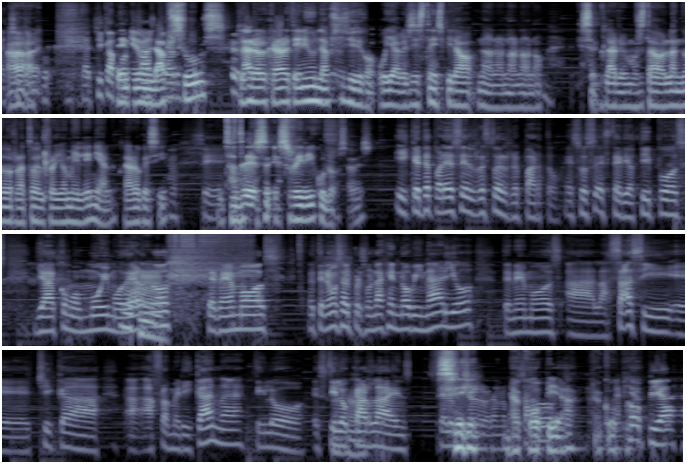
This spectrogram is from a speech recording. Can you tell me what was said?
la chica, ah, la chica tenido un lapsus. claro, claro, tenido un lapsus y digo, uy, a ver si está inspirado. No, no, no, no, no. claro, hemos estado hablando un rato del rollo millennial, claro que sí. Entonces es ridículo, ¿sabes? ¿Y qué te parece el resto del reparto? Esos estereotipos ya como muy modernos. Tenemos tenemos al personaje no binario, tenemos a la sassy eh, chica afroamericana, estilo, estilo Carla en sí, la copia, la copia.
